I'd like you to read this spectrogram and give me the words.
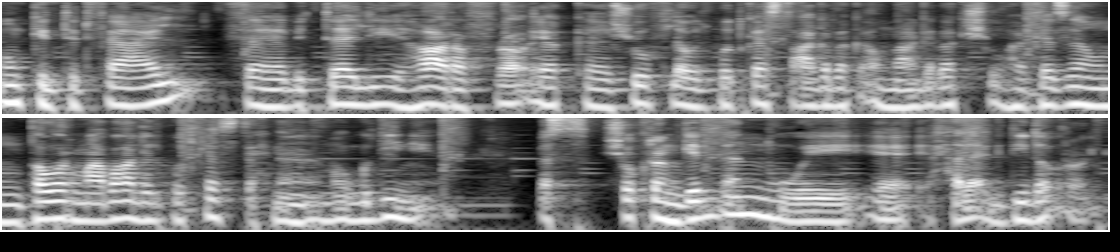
ممكن تتفاعل. فبالتالي هعرف رأيك أشوف لو البودكاست عجبك أو ما عجبكش وهكذا. ونطور مع بعض البودكاست إحنا موجودين يعني. بس شكرا جدا وحلقة جديدة قريب.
